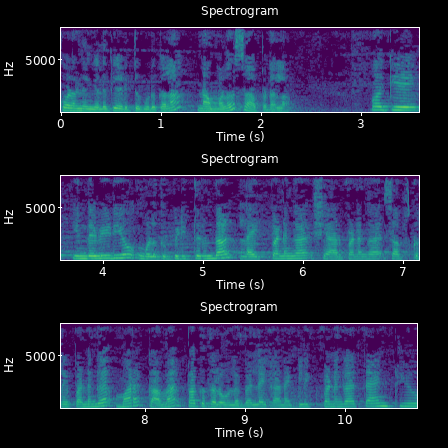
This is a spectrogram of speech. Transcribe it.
குழந்தைங்களுக்கு எடுத்து கொடுக்கலாம் நம்மளும் சாப்பிடலாம். ஓகே இந்த வீடியோ உங்களுக்கு பிடித்திருந்தால் லைக் பண்ணுங்க ஷேர் பண்ணுங்க சப்ஸ்கிரைப் பண்ணுங்க. மறக்காம பக்கத்துல உள்ள பெல்லைக்கான கிளிக் பண்ணுங்க. தேங்க்யூ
